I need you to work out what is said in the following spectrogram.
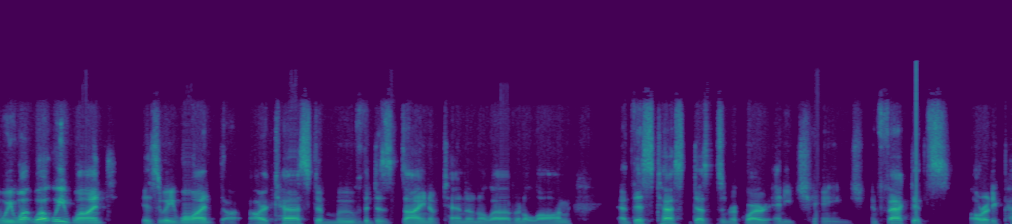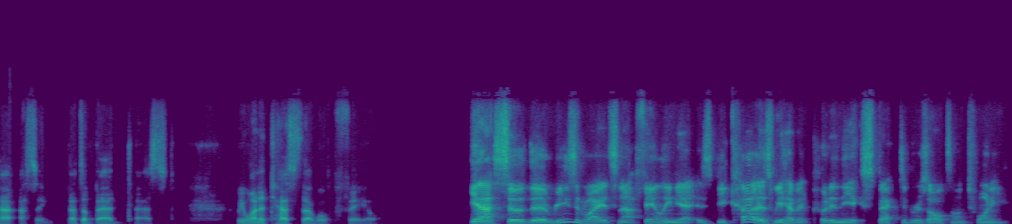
we want what we want is we want our test to move the design of 10 and 11 along. And this test doesn't require any change. In fact, it's already passing. That's a bad test. We want a test that will fail. Yeah. So the reason why it's not failing yet is because we haven't put in the expected results on 20.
